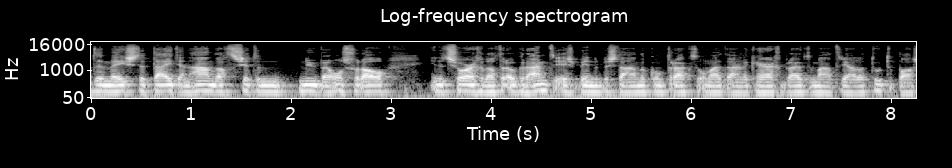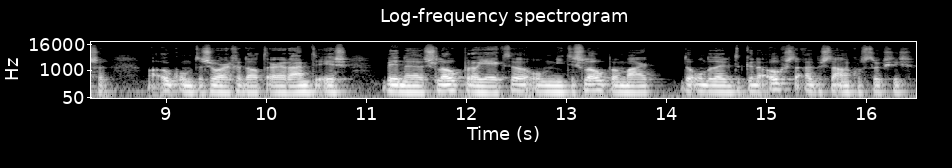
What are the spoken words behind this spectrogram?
de meeste tijd en aandacht zitten nu bij ons vooral in het zorgen dat er ook ruimte is binnen bestaande contracten om uiteindelijk hergebruikte materialen toe te passen. Maar ook om te zorgen dat er ruimte is binnen sloopprojecten om niet te slopen, maar de onderdelen te kunnen oogsten uit bestaande constructies.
